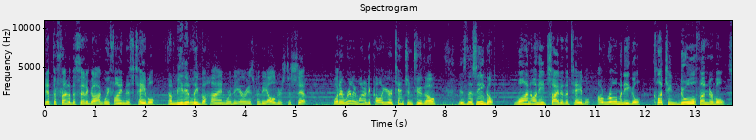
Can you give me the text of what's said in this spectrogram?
At the front of the synagogue, we find this table immediately behind where the areas for the elders to sit. What I really wanted to call your attention to, though, is this eagle, one on each side of the table, a Roman eagle clutching dual thunderbolts.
